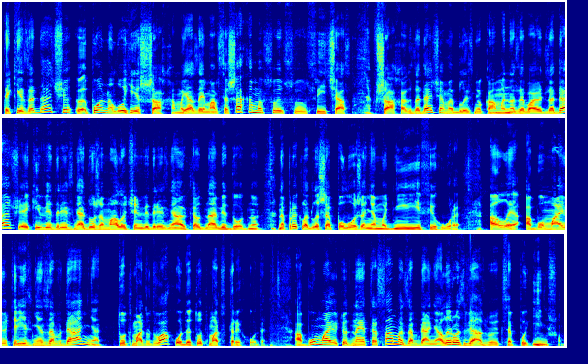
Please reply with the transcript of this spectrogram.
такі задачі е, по аналогії з шахами. Я займався шахами в свій, в свій час в шахах, задачами близнюками. Називають задачі, які відрізняють дуже мало чим відрізняються одна від одної. Наприклад, лише положенням однієї фігури. Але або мають різні завдання. Тут мат в два ходи, тут мат в три ходи. Або мають одне і те саме завдання, але розв'язуються по-іншому.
